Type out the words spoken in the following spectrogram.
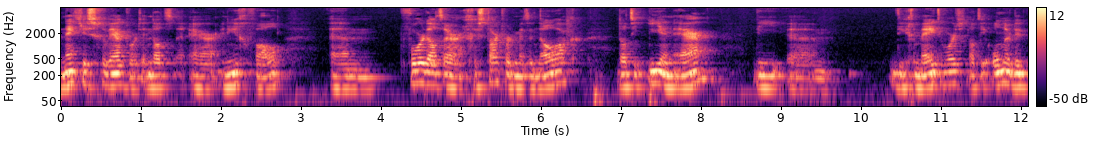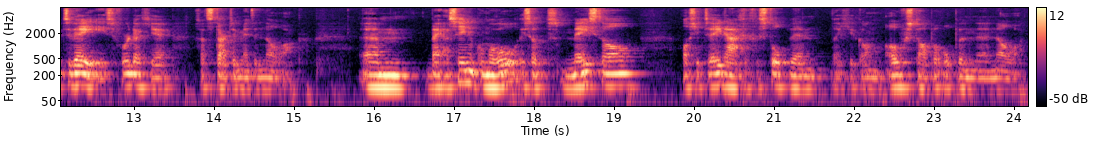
netjes gewerkt wordt en dat er in ieder geval um, voordat er gestart wordt met de NOAC, dat die INR, die um, die gemeten wordt, dat die onder de 2 is voordat je gaat starten met een NOAC. Um, bij acetylcomerol is dat meestal als je twee dagen gestopt bent, dat je kan overstappen op een uh, NOAC.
